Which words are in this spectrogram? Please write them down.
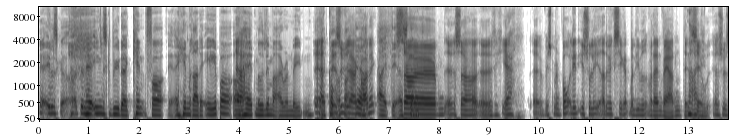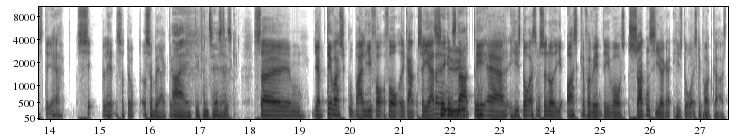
Jeg elsker og den her engelske by, der er kendt for at henrette aber og Ja. have et medlem af Iron Maiden. Ja, der det kommer synes fra. jeg er ja. godt, ikke? Ej, det er så, stærkt. øh, så øh, ja, øh, hvis man bor lidt isoleret, er det jo ikke sikkert, at man lige ved, hvordan verden den Nej. ser ud. Jeg synes, det er simpelthen så dumt og så mærkeligt. Ej, det er fantastisk. Så øh, ja, det var sgu bare lige for at få året i gang. Så jer, der er nye, start, du. det er historier som sådan noget, I også kan forvente i vores sådan cirka historiske podcast.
